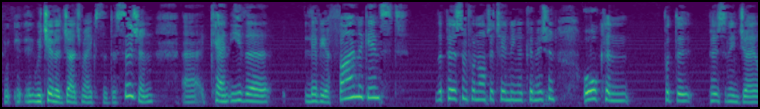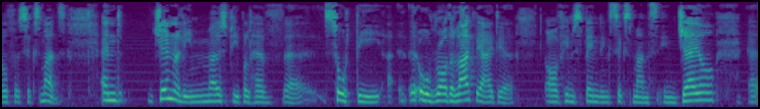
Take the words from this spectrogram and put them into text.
whichever judge makes the decision, uh, can either levy a fine against the person for not attending a commission or can put the person in jail for six months. And generally most people have uh, sought the, uh, or rather like the idea of him spending six months in jail. Uh,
